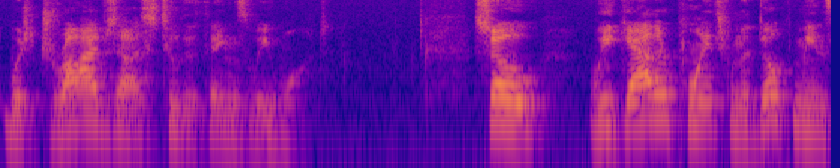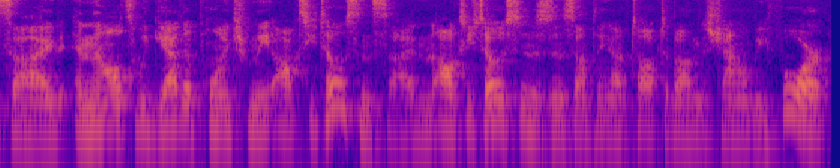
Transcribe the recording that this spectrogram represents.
which drives us to the things we want. So we gather points from the dopamine side, and then also we gather points from the oxytocin side. And oxytocin is something I've talked about on this channel before.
